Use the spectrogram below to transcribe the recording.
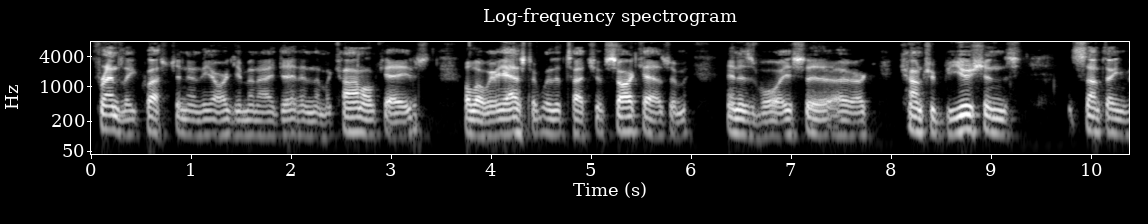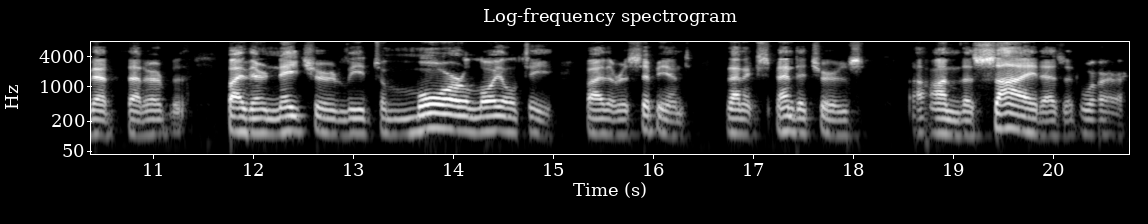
friendly question in the argument I did in the McConnell case, although he asked it with a touch of sarcasm in his voice. Uh, are contributions something that, that are by their nature lead to more loyalty by the recipient than expenditures uh, on the side, as it were,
